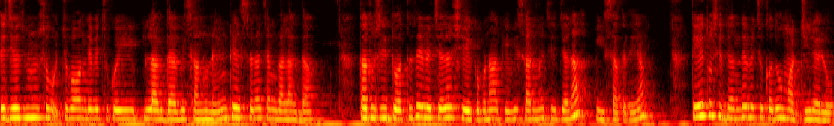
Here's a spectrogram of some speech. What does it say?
ਤੇ ਜੇ ਤੁਹਾਨੂੰ ਸਵ- ਚਬਾਉਣ ਦੇ ਵਿੱਚ ਕੋਈ ਲੱਗਦਾ ਵੀ ਸਾਨੂੰ ਨਹੀਂ ਟੇਸਟ ਇਹਦਾ ਚੰਗਾ ਲੱਗਦਾ, ਤਾਂ ਤੁਸੀਂ ਦੁੱਧ ਦੇ ਵਿੱਚ ਇਹਦਾ ਸ਼ੇਕ ਬਣਾ ਕੇ ਵੀ ਸਾਰੀਆਂ ਚੀਜ਼ਾਂ ਦਾ ਪੀ ਸਕਦੇ ਆ। ਤੇ ਇਹ ਤੁਸੀਂ ਦਿਨ ਦੇ ਵਿੱਚ ਕਦੋਂ ਮਰਜ਼ੀ ਲੈ ਲਓ।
